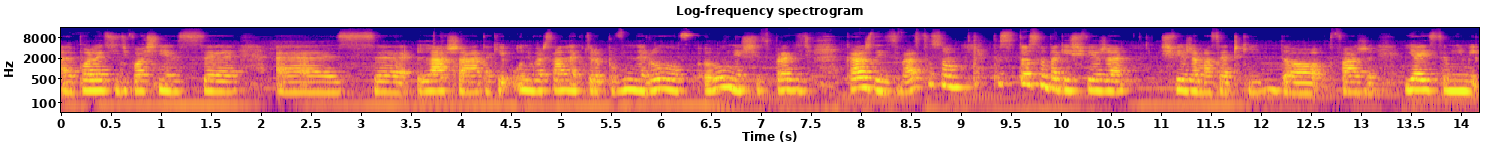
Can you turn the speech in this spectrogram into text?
e, polecić właśnie z, e, z Lasza, takie uniwersalne, które powinny rów, również się sprawdzić każdej z Was, to są, to, to są takie świeże, świeże maseczki do twarzy. Ja jestem nimi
